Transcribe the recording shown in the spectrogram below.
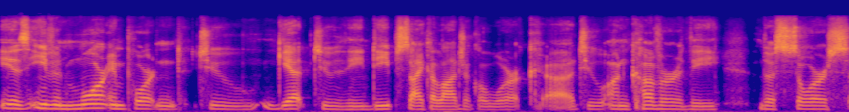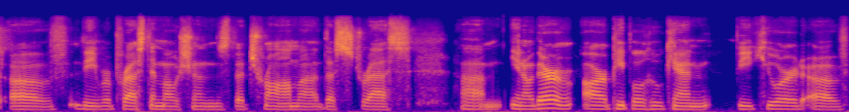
is even more important to get to the deep psychological work uh, to uncover the the source of the repressed emotions, the trauma, the stress. Um, you know, there are people who can be cured of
